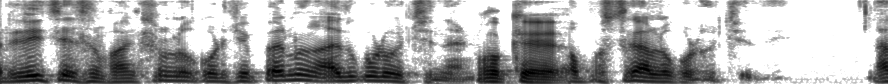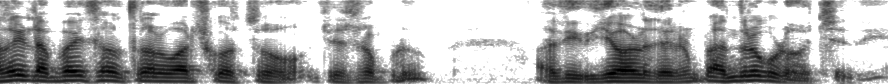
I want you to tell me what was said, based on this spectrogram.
రిలీజ్ చేసిన ఫంక్షన్లో కూడా చెప్పాను. అది కూడా వచ్చిందండి. ఓకే. ఆ పుస్తకాల్లో కూడా వచ్చింది. అలాగే డెబ్బై సంవత్సరాల వార్షికోత్సవం చేసినప్పుడు అది విజయవాడ జరిగినప్పుడు అందులో కూడా వచ్చింది.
